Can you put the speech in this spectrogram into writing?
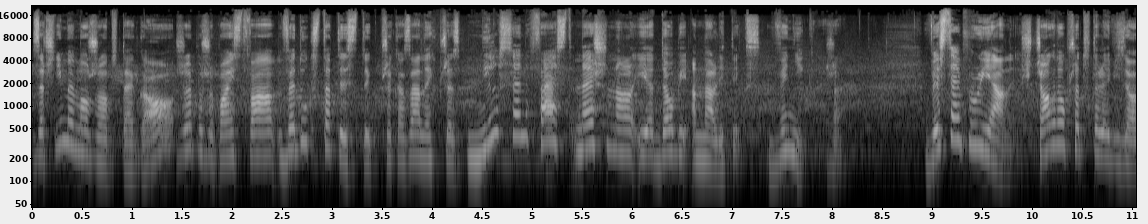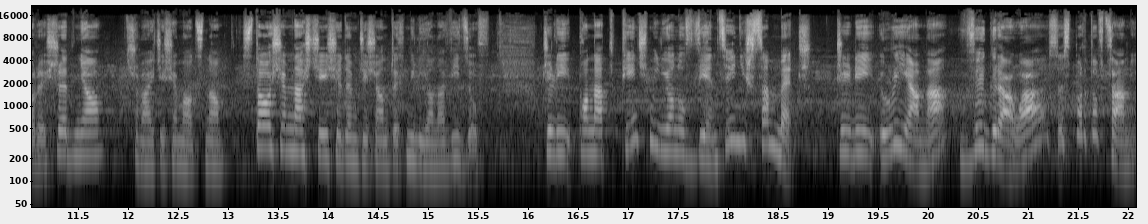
Zacznijmy może od tego, że proszę Państwa, według statystyk przekazanych przez Nielsen Fast National i Adobe Analytics wynika, że Występ Riany ściągnął przed telewizory średnio, trzymajcie się mocno, 118,7 miliona widzów, czyli ponad 5 milionów więcej niż sam mecz, czyli Rihanna wygrała ze sportowcami.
